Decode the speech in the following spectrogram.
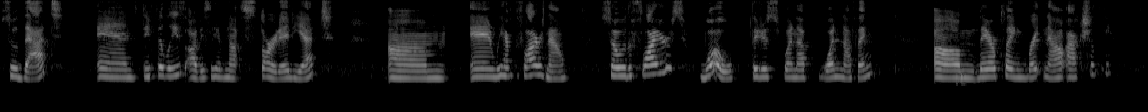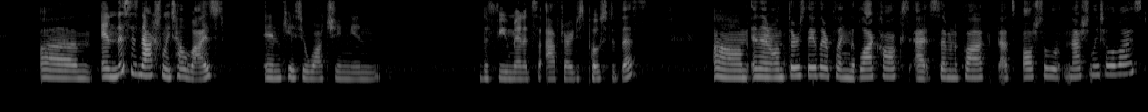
So that and the Phillies obviously have not started yet. Um, and we have the Flyers now. So the Flyers, whoa, they just went up one nothing. Um, they are playing right now, actually. Um, and this is nationally televised, in case you're watching in the few minutes after I just posted this. Um, and then on Thursday, they're playing the Blackhawks at 7 o'clock. That's also nationally televised.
